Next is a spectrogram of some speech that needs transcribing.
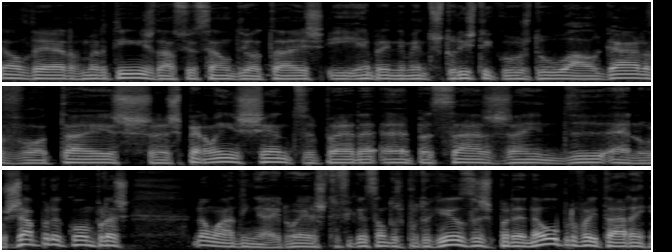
Helder Martins, da Associação de Hotéis e Empreendimentos Turísticos do Algarve. Hotéis esperam enchente para a passagem de ano. Já para compras, não há dinheiro. É a justificação dos portugueses para não aproveitarem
